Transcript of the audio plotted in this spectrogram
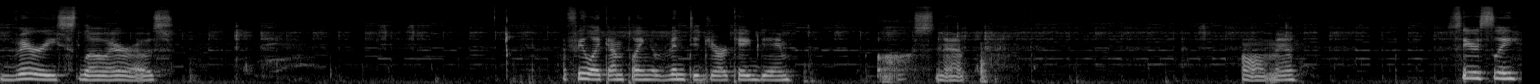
very slow arrows. I feel like I'm playing a vintage arcade game. Oh, snap. Oh, man. Seriously?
